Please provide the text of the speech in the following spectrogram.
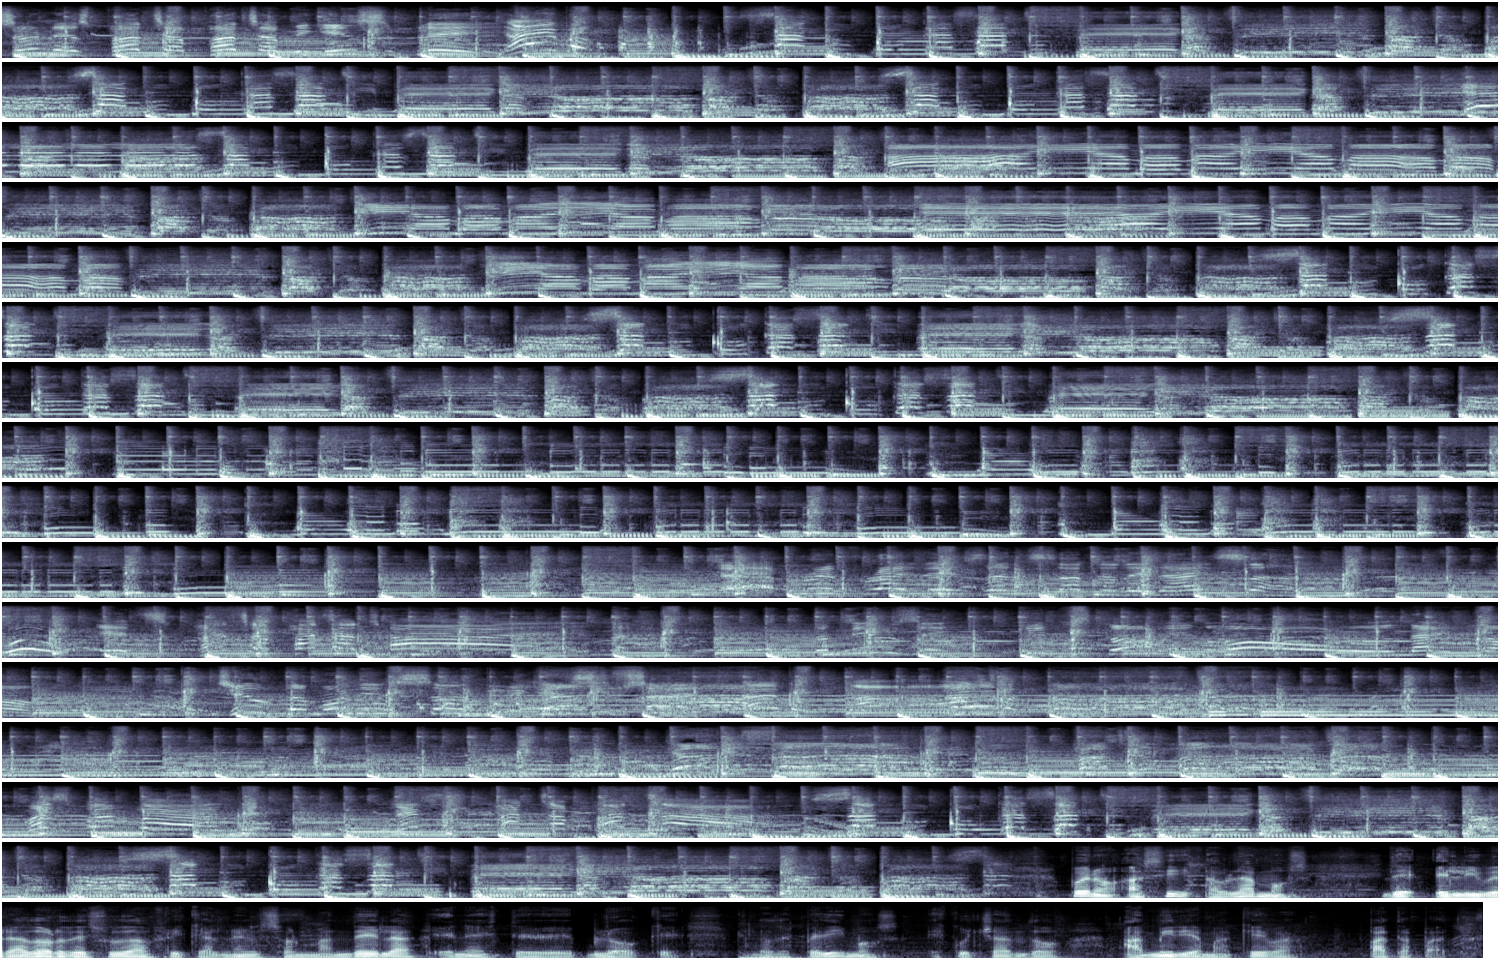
soon as Pata Pata begins to Bueno, así hablamos de El Liberador de Sudáfrica, Nelson Mandela, en este bloque. Nos despedimos escuchando a Miriam Makeba, Pata Pata.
